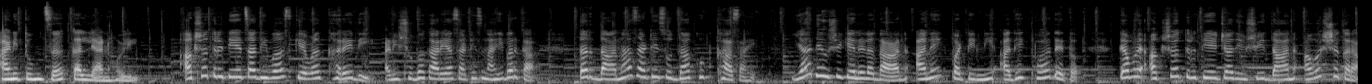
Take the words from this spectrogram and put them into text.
आणि तुमचं कल्याण होईल. अक्षतृतीयेचा दिवस केवळ खरेदी आणि शुभ कार्यासाठीच नाही बरं का? तर दानासाठी सुद्धा खूप खास आहे. या दिवशी केलेलं दान अनेक पटींनी अधिक फळ देतं. त्यामुळे अक्षय तृतीयेच्या दिवशी दान अवश्य करा.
